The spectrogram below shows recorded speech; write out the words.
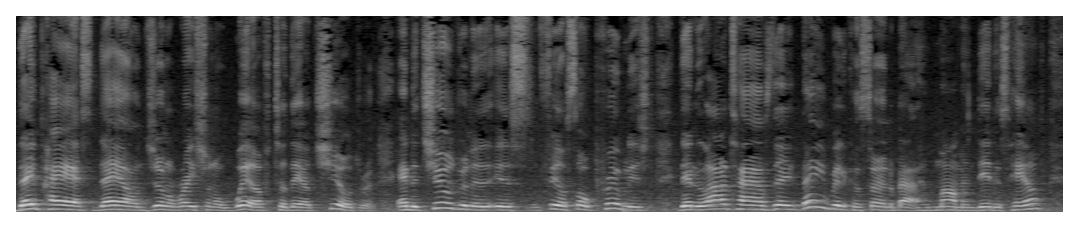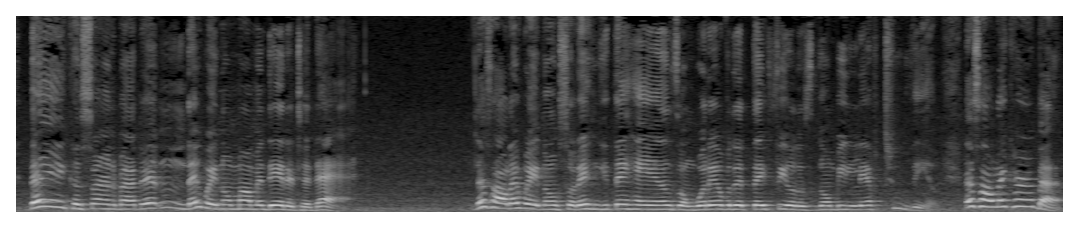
They pass down generational wealth to their children, and the children is, is feel so privileged that a lot of times they, they ain't really concerned about mom and daddy's health. They ain't concerned about that. Mm, they waiting on mom and daddy to die. That's all they waiting on so they can get their hands on whatever that they feel is gonna be left to them. That's all they care about.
